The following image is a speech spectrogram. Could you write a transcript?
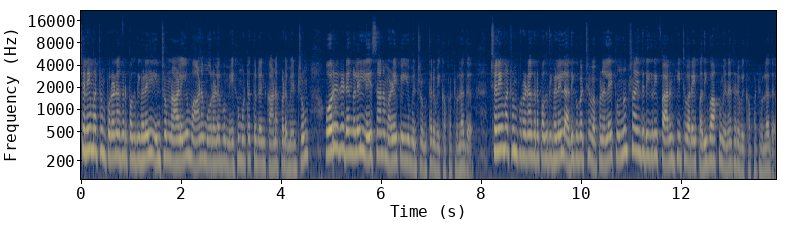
சென்னை மற்றும் புறநகர் பகுதிகளில் இன்றும் நாளையும் வானம் ஓரளவு மேகமூட்டத்துடன் காணப்படும் என்றும் ஓரிரு இடங்களில் லேசான மழை பெய்யும் என்றும் தெரிவிக்கப்பட்டுள்ளது. சென்னை மற்றும் புறநகர் பகுதிகளில் அதிகபட்ச வெப்பநிலை தொன்னூற்றி ஐந்து டிகிரி ஃபாரன்ஹீட் வரை பதிவாகும் என தெரிவிக்கப்பட்டுள்ளது.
